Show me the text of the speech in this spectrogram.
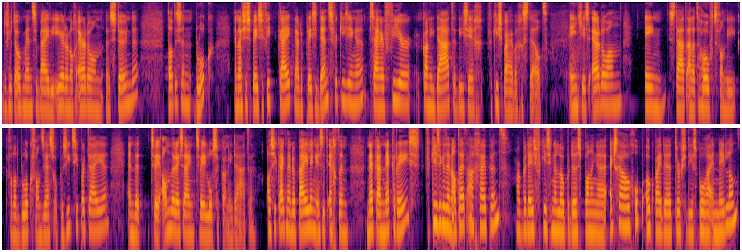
Er zitten ook mensen bij die eerder nog Erdogan uh, steunden. Dat is een blok. En als je specifiek kijkt naar de presidentsverkiezingen, zijn er vier kandidaten die zich verkiesbaar hebben gesteld. Eentje is Erdogan, Eén staat aan het hoofd van, die, van het blok van zes oppositiepartijen. En de twee andere zijn twee losse kandidaten. Als je kijkt naar de peiling, is het echt een nek-aan-nek race. Verkiezingen zijn altijd aangrijpend. Maar bij deze verkiezingen lopen de spanningen extra hoog op. Ook bij de Turkse diaspora in Nederland.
